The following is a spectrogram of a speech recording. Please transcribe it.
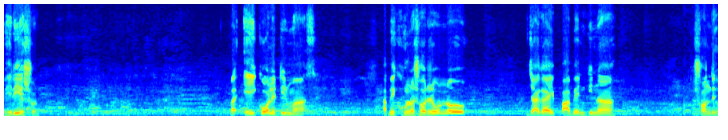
ভেরিয়েশন বা এই কোয়ালিটির মাছ আপনি খুলনা শহরের অন্য জায়গায় পাবেন কি না, সন্দেহ।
